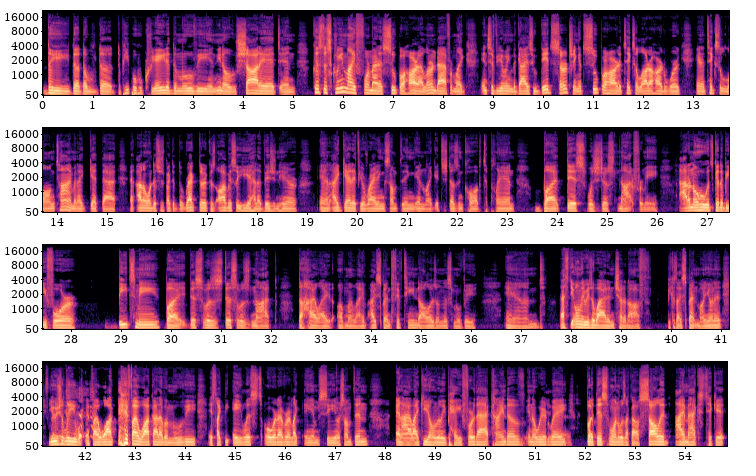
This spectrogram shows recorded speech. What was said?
the the the the the people who created the movie and you know shot it and because the screen life format is super hard. I learned that from like interviewing the guys who did searching. It's super hard. It takes a lot of hard work and it takes a long time and i get that. And i don't want to disrespect the director because obviously he had a vision here and i get if you're writing something and like it just doesn't go up to plan but this was just not for me. I don't know who it's going to be for beats me, but this was this was not the highlight of my life. I spent fifteen dollars on this movie, and that's the only reason why I didn't shut it off because I spent money on it. Same. Usually, if I walk if I walk out of a movie, it's like the A list or whatever, like AMC or something, and I like you don't really pay for that kind of in a weird yeah. way. But this one was like a solid IMAX ticket,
